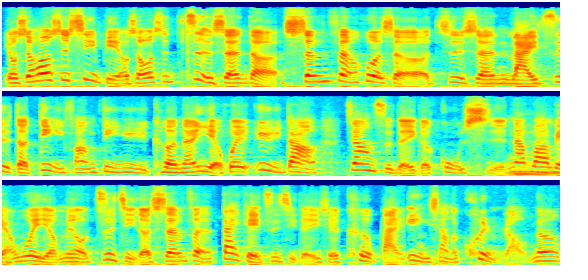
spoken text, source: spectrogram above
有时候是系别，有时候是自身的身份或者自身来自的地方地域，可能也会遇到这样子的一个故事。那不知道两位有没有？自己的身份带给自己的一些刻板印象的困扰呢？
